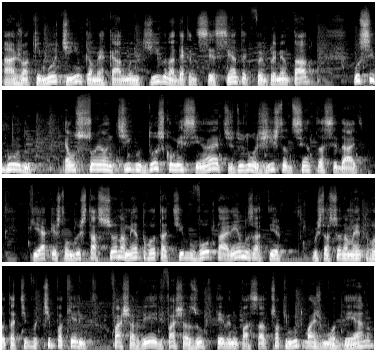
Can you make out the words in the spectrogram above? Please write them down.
a Joaquim Motinho, que é um mercado antigo, na década de 60 que foi implementado. O segundo é o sonho antigo dos comerciantes, dos lojistas do centro da cidade, que é a questão do estacionamento rotativo. Voltaremos a ter o estacionamento rotativo, tipo aquele faixa verde, faixa azul que teve no passado, só que muito mais moderno.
